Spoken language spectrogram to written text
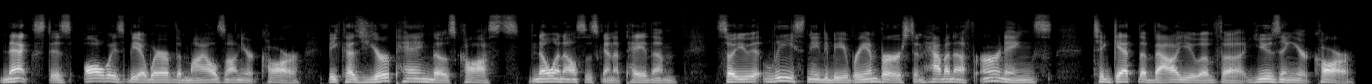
Next is always be aware of the miles on your car because you're paying those costs. No one else is going to pay them. So you at least need to be reimbursed and have enough earnings to get the value of uh, using your car.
